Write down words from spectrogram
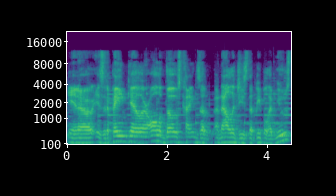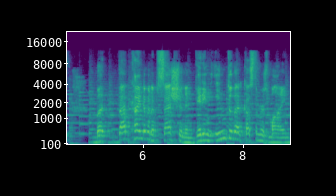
You know is it a painkiller? All of those kinds of analogies that people have used but that kind of an obsession and getting into that customer's mind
